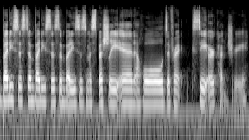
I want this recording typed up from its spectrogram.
Buddy system, buddy system, buddy system, especially in a whole different state or country.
